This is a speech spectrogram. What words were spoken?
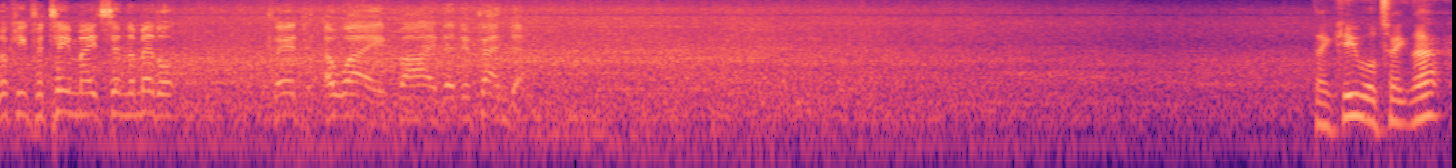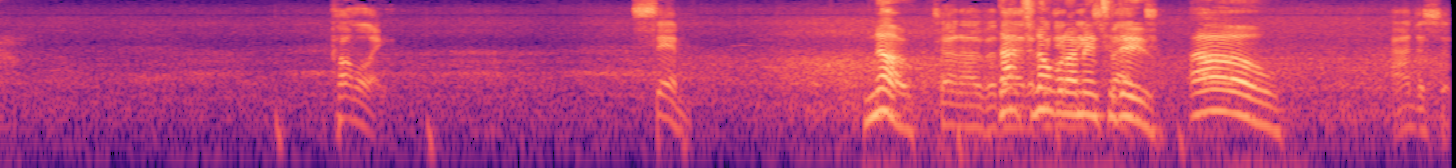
Looking for teammates in the middle. Cleared away by the defender. Thank you, we'll take that. Connolly. Sim. No, Turnover that's that not what I meant to do. Oh, Anderson.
